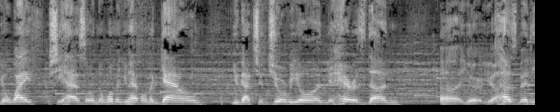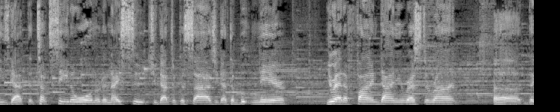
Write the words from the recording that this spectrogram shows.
your wife she has on the woman you have on a gown. You got your jewelry on, your hair is done uh, your your husband, he's got the tuxedo on or the nice suit. You got the corsage, you got the boutonniere. You're at a fine dining restaurant. Uh, the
